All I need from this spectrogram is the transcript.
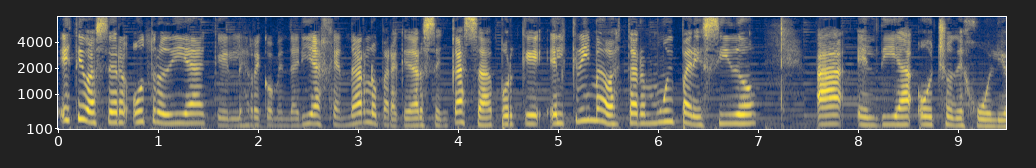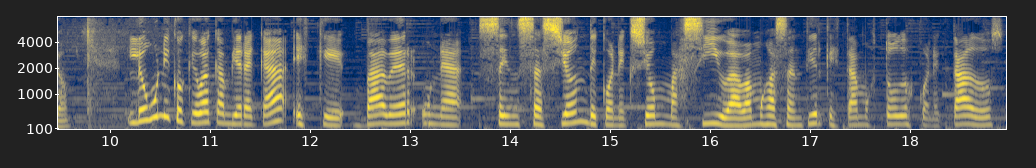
Este va a ser otro día que les recomendaría agendarlo para quedarse en casa porque el clima va a estar muy parecido a el día 8 de julio. Lo único que va a cambiar acá es que va a haber una sensación de conexión masiva, vamos a sentir que estamos todos conectados,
